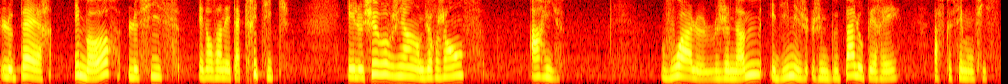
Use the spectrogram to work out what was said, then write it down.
le père est mort, le fils est dans un état critique. Et le chirurgien d'urgence arrive, voit le, jeune homme et dit Mais je- je ne peux pas l'opérer parce que c'est mon fils.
